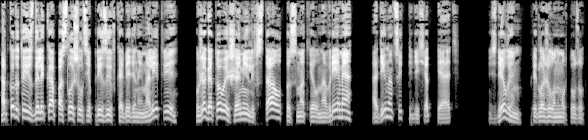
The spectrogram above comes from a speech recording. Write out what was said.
Откуда-то издалека послышался призыв к обеденной молитве. Уже готовый Шамиль встал, посмотрел на время. 11.55. «Сделаем», — предложил он Муртузу.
